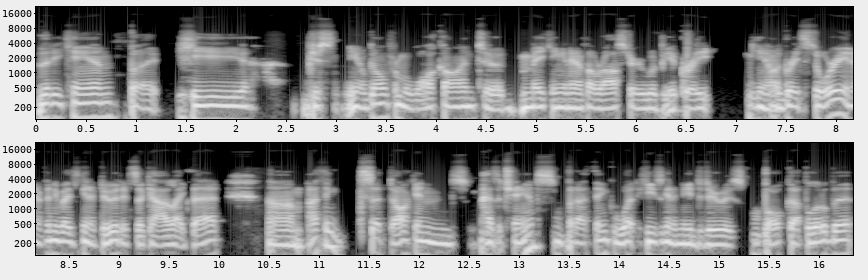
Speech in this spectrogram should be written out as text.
that he can, but he just you know going from a walk on to making an NFL roster would be a great you know a great story and if anybody's going to do it it's a guy like that. Um, i think seth dawkins has a chance but i think what he's going to need to do is bulk up a little bit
